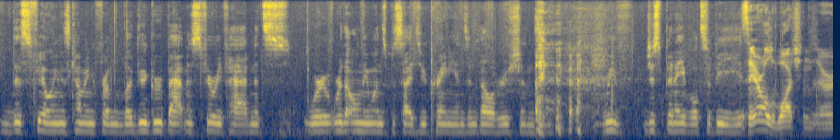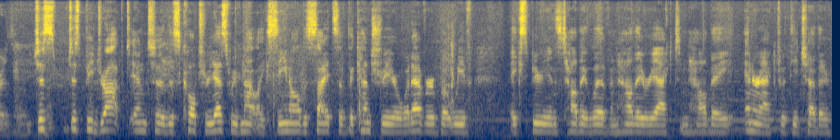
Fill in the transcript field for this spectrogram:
this feeling is coming from the, the group atmosphere we've had, and it's we're we're the only ones besides Ukrainians and Belarusians. And we've just been able to be They're all watching theirs. just just be dropped into this culture. Yes, we've not like seen all the sights of the country or whatever, but we've experienced how they live and how they react and how they interact with each other,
